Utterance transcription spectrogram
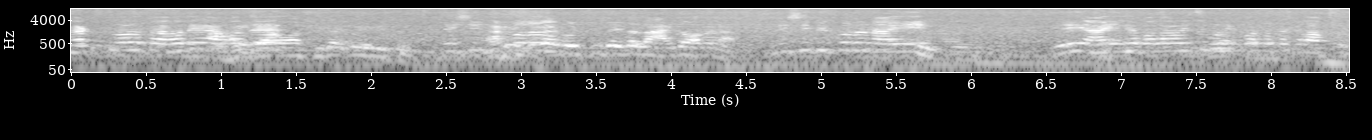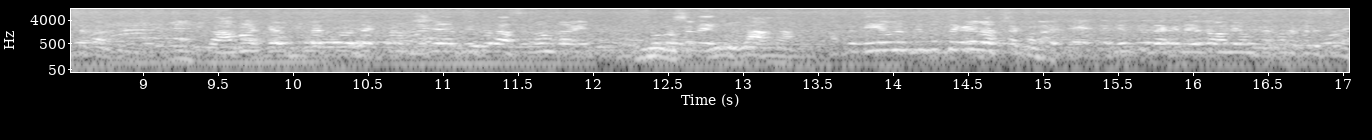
থাকতো তাহলে আমাদের কৃষি বিপণন আইন। এই আইনে বলা হয়েছে উনি কত টাকা লাভ করতে পারবেন তো আমরা ক্যালকুলেট করে দেখলাম যে ভিতরে আছে সমস্যা নেই। না আপনি নিয়মের ভিতর থেকেই ব্যবসা করেন কিন্তু দেখেন এটা অনিয়মটা করে এখানে।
